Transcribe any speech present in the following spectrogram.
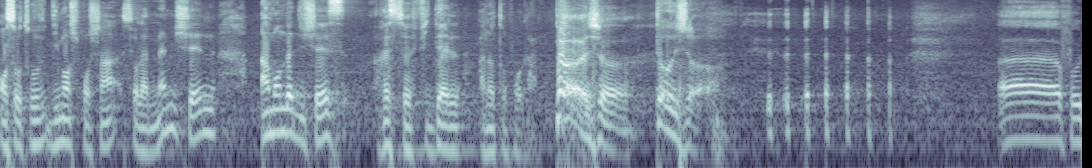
On se retrouve dimanche prochain sur la même chaîne. Amanda Duchesse reste fidèle à notre programme. Toujours. Toujours. Ah, faut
